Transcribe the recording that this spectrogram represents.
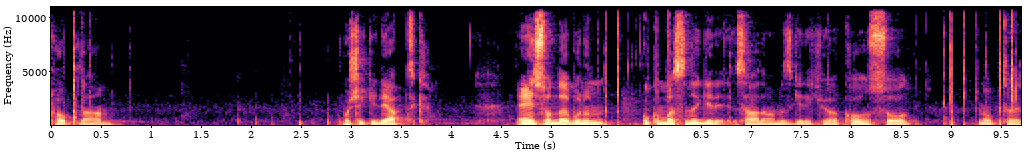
Toplam bu şekilde yaptık. En sonunda bunun okunmasını gere sağlamamız gerekiyor. Console nokta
